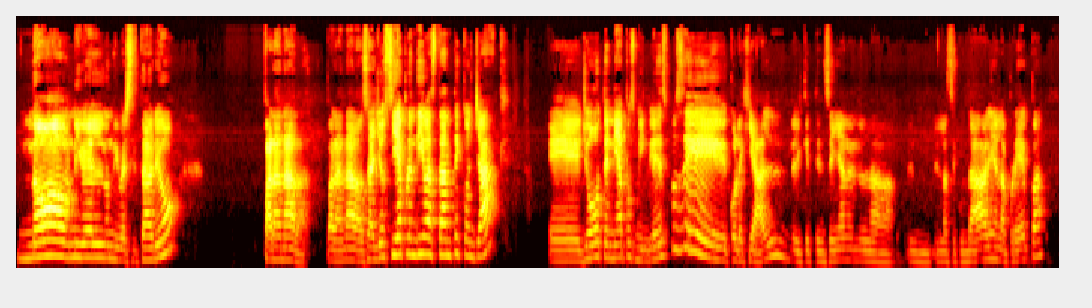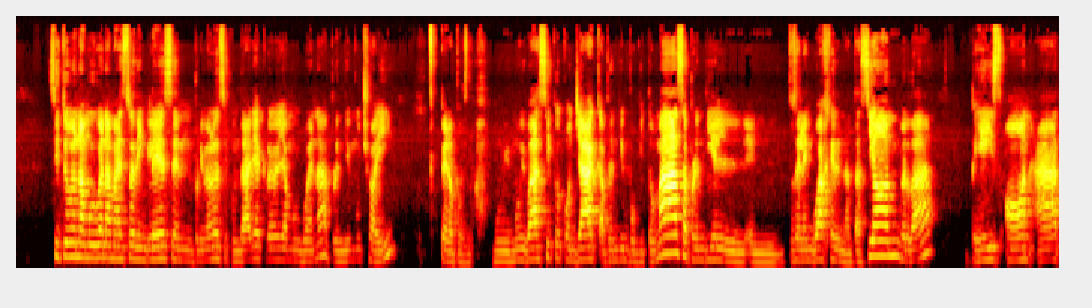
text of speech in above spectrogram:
no a un nivel universitario, para nada, para nada. O sea, yo sí aprendí bastante con Jack. Eh, yo tenía pues mi inglés pues de colegial, el que te enseñan en la, en, la secundaria, en la prepa. Sí tuve una muy buena maestra de inglés en primero de secundaria, creo ya muy buena, aprendí mucho ahí pero pues muy, muy básico. Con Jack aprendí un poquito más, aprendí el, el, pues, el lenguaje de natación, ¿verdad? Base, on, at,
